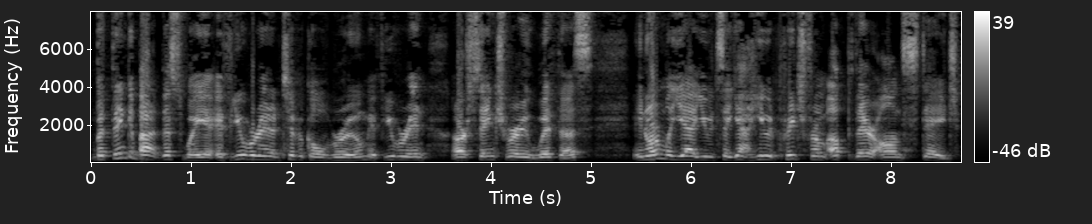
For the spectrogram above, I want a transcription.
But think about it this way. If you were in a typical room, if you were in our sanctuary with us, normally, yeah, you would say, yeah, he would preach from up there on stage.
